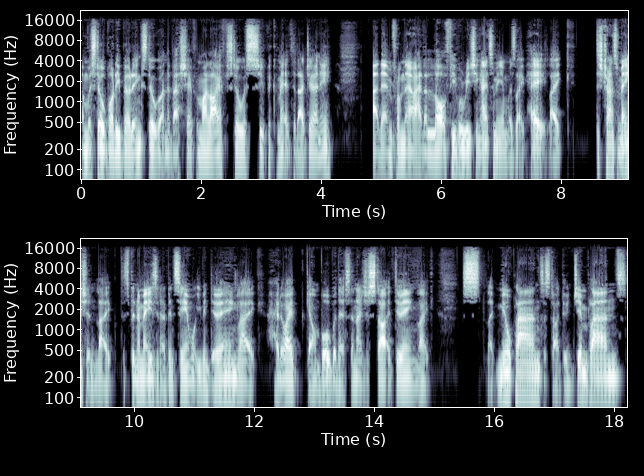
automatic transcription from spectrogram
And we're still bodybuilding, still got in the best shape of my life, still was super committed to that journey. And then from there, I had a lot of people reaching out to me and was like, "Hey, like this transformation, like it's been amazing. I've been seeing what you've been doing. Like, how do I get on board with this?" And I just started doing like like meal plans. I started doing gym plans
